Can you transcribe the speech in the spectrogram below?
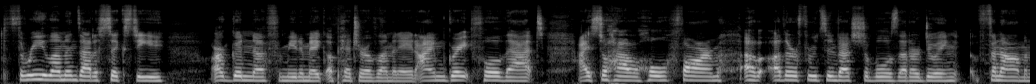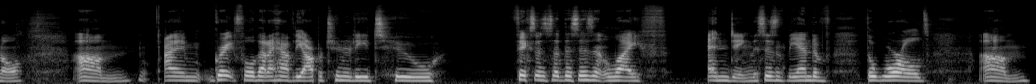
three lemons out of 60 are good enough for me to make a pitcher of lemonade. I'm grateful that I still have a whole farm of other fruits and vegetables that are doing phenomenal. Um, I'm grateful that I have the opportunity to fix this, that this isn't life ending. This isn't the end of the world. Um,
